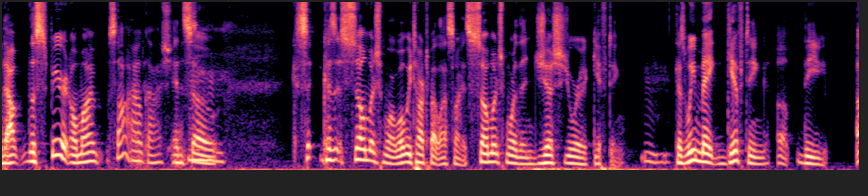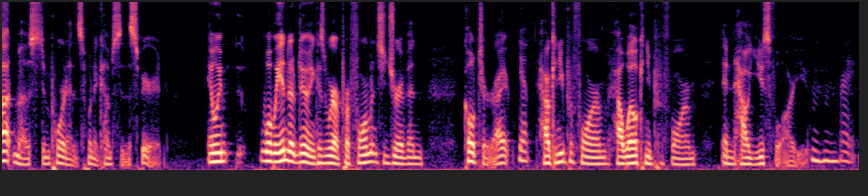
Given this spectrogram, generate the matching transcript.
without the spirit on my side. Oh gosh. And yes. so, mm-hmm. because it's so much more, what we talked about last night is so much more than just your gifting. Mm-hmm. Because we make gifting up the utmost importance when it comes to the spirit. And we, what we end up doing, because we're a performance driven culture, right? Yep. How can you perform? How well can you perform? And how useful are you? Mm-hmm. Right.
